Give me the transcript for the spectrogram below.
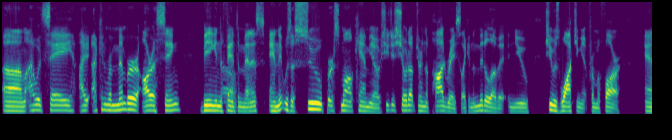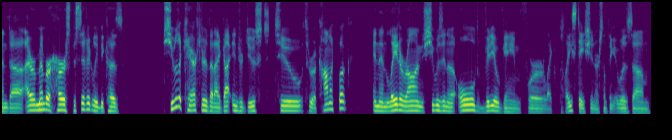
Um, I would say I I can remember Aurra Sing being in the Oh, Phantom. Menace, and it was a super small cameo. She just showed up during the pod race, like in the middle of it, and you she was watching it from afar. And uh, I remember her specifically because she was a character that I got introduced to through a comic book. And then later on, she was in an old video game for like PlayStation or something. It was um,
